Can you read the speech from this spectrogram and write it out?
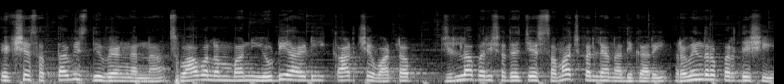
एकशे सत्तावीस दिव्यांगांना स्वावलंबन यू डी आय डी कार्डचे वाटप जिल्हा परिषदेचे समाज कल्याण अधिकारी रवींद्र परदेशी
